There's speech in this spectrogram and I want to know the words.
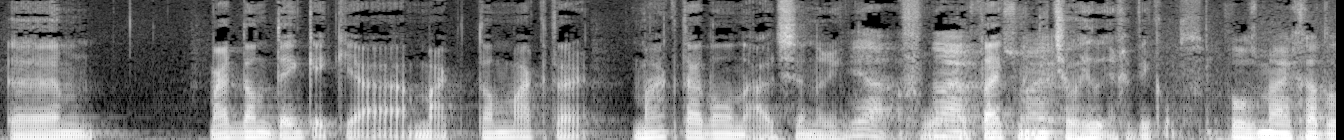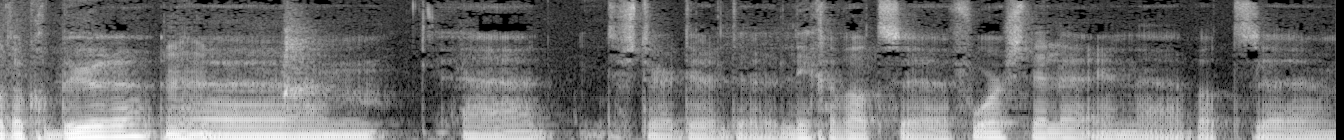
Ehm, maar dan denk ik, ja, maak, dan maak, daar, maak daar dan een uitzending Ja, voor. nou ja, dat lijkt me niet zo heel ingewikkeld. Volgens mij gaat dat ook gebeuren. Mhm. Ehm, eh, dus er, er, er liggen wat eh, voorstellen en wat, ehm,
